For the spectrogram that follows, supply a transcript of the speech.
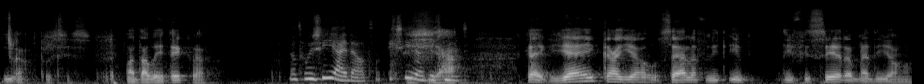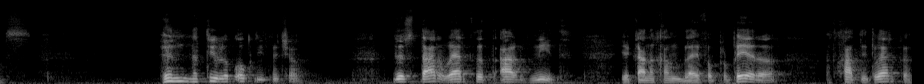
ja, precies. Maar dat weet ik wel. Want hoe zie jij dat? Want ik zie dat dus Ja. niet. Kijk, jij kan jouzelf niet identificeren met die jongens. Hun natuurlijk ook niet met jou. Dus daar werkt het al niet. Je kan het gaan blijven proberen, het gaat niet werken.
